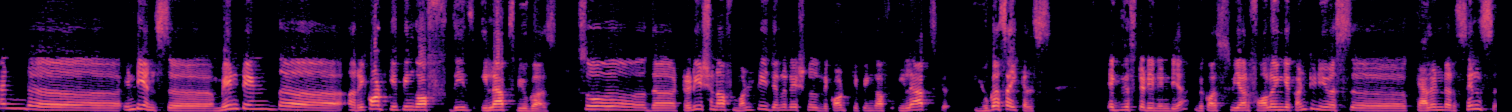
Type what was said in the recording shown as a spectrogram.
And uh, Indians uh, maintained the record keeping of these elapsed yugas. So the tradition of multi-generational record keeping of elapsed yuga cycles existed in India because we are following a continuous uh, calendar since uh,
